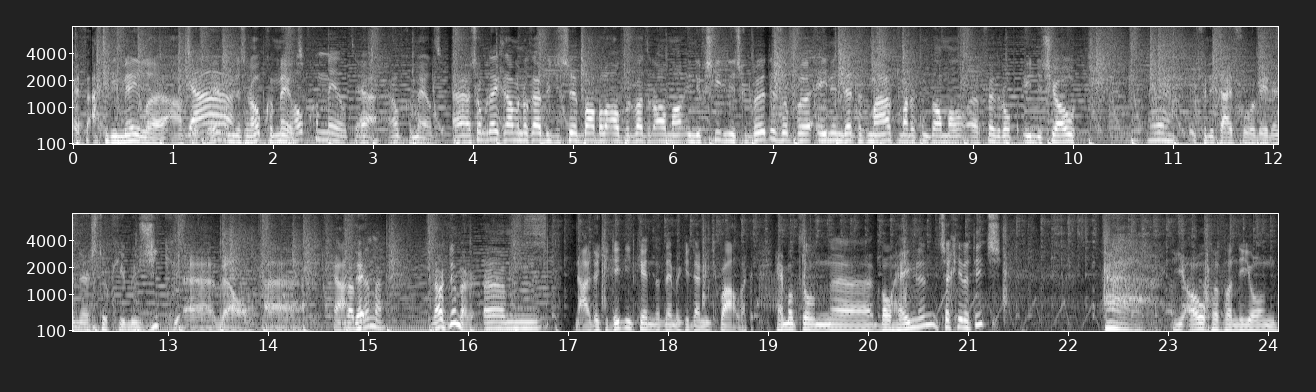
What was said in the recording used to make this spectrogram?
even achter die mail eh, aanzetten. Ja. hè? Want er is een hoop gemaild. Hoop gemaild, ja. Ja, een hoop gemaild. Eh, zometeen gaan we nog eventjes eh, babbelen over wat er allemaal in de geschiedenis gebeurd is op eh, 31 maart. Maar dat komt allemaal verderop in de show. Ik vind het tijd voor weer een stukje muziek wel. Ja, Welk nummer? Welk nummer? Ehm, nou, dat je dit niet kent, dat neem ik je daar niet kwalijk. Hamilton Bohemian, zeg je dat iets? Ah, die ogen van Dion.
